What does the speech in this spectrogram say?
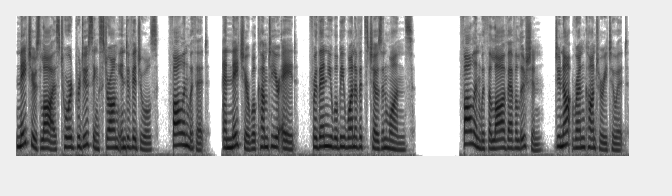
Nature's law is toward producing strong individuals, fallen with it, and nature will come to your aid, for then you will be one of its chosen ones. Fallen with the law of evolution, do not run contrary to it.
